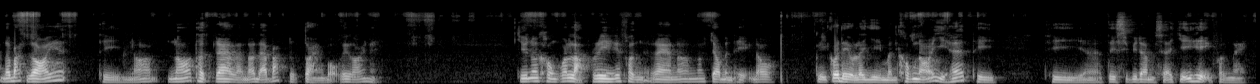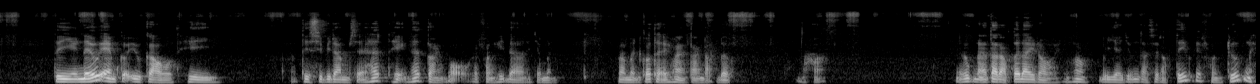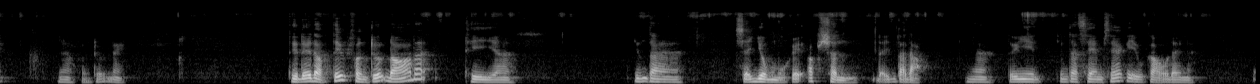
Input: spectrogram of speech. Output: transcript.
nó bắt gói á thì nó nó thực ra là nó đã bắt được toàn bộ cái gói này. Chứ nó không có lọc riêng cái phần này ra nó nó cho mình hiện đâu. Chỉ có điều là gì mình không nói gì hết thì thì à, uh, TCP dump sẽ chỉ hiện phần này. Tuy nhiên nếu em có yêu cầu thì TCP dump sẽ hết hiện hết toàn bộ cái phần header này cho mình. Và mình có thể hoàn toàn đọc được đó. Lúc nãy ta đọc tới đây rồi đúng không? Bây giờ chúng ta sẽ đọc tiếp cái phần trước này. Nha, phần trước này. Thì để đọc tiếp phần trước đó đó thì à, chúng ta sẽ dùng một cái option để chúng ta đọc. Nha tuy nhiên chúng ta xem xét cái yêu cầu đây nè.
